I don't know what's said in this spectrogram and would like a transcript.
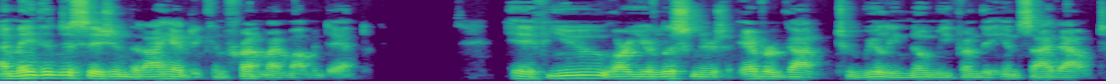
I made the decision that I had to confront my mom and dad. If you or your listeners ever got to really know me from the inside out,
